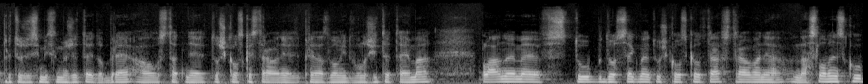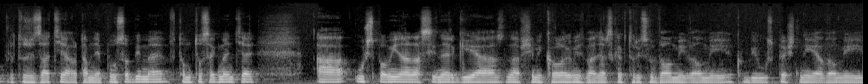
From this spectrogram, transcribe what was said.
pretože si myslíme, že to je dobré a ostatne to školské stravovanie je pre nás veľmi dôležité téma. Plánujeme vstup do segmentu školského stravovania na Slovensku, pretože zatiaľ tam nepôsobíme pôsobíme v tomto segmente a už spomínaná synergia s našimi kolegami z Maďarska, ktorí sú veľmi, veľmi akoby úspešní a veľmi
